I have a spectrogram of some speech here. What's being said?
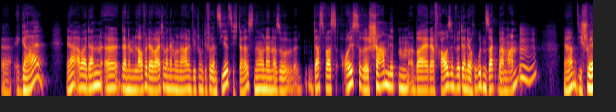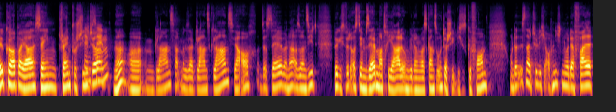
Äh, egal, ja, aber dann äh, dann im Laufe der weiteren Embryonalentwicklung differenziert sich das, ne? Und dann also, das, was äußere Schamlippen bei der Frau sind, wird dann der Hodensack beim Mann. Mhm. Ja, die Schwellkörper, ja, same, same procedure. Same, same. Ne? Äh, Im Glanz hat man gesagt, Glanz, Glanz, ja auch dasselbe. Ne? Also man sieht wirklich, es wird aus demselben Material irgendwie dann was ganz Unterschiedliches geformt. Und das ist natürlich auch nicht nur der Fall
